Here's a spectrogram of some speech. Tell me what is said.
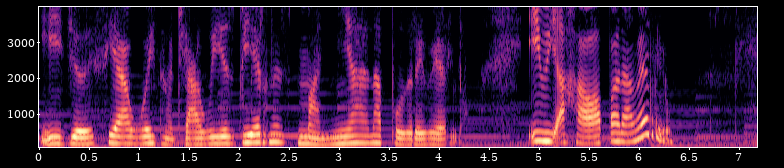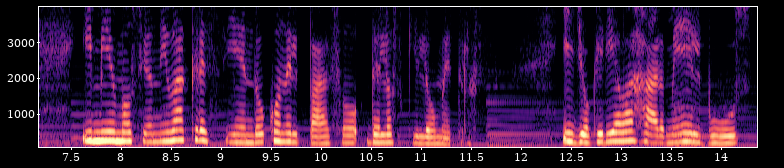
y yo decía, bueno, ya hoy es viernes, mañana podré verlo. Y viajaba para verlo y mi emoción iba creciendo con el paso de los kilómetros. Y yo quería bajarme del bus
